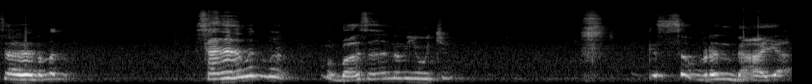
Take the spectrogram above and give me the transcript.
Sana naman, sana naman ma mabasa na ng YouTube. Kasi sobrang daya.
